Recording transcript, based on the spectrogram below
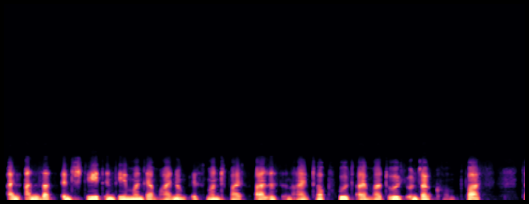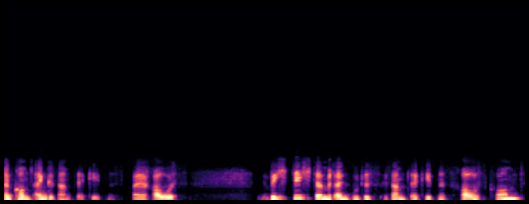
ein Ansatz entsteht, in dem man der Meinung ist, man schmeißt alles in einen Topf, rührt einmal durch und dann kommt was, dann kommt ein Gesamtergebnis bei raus. Wichtig, damit ein gutes Gesamtergebnis rauskommt,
